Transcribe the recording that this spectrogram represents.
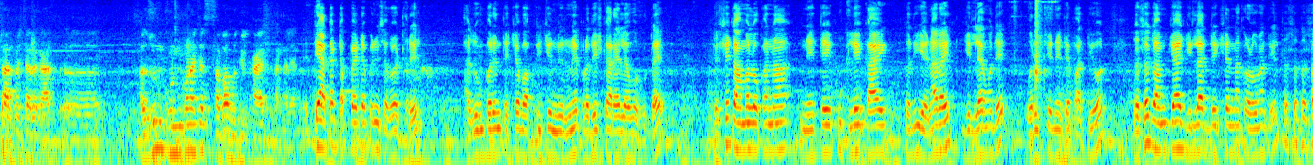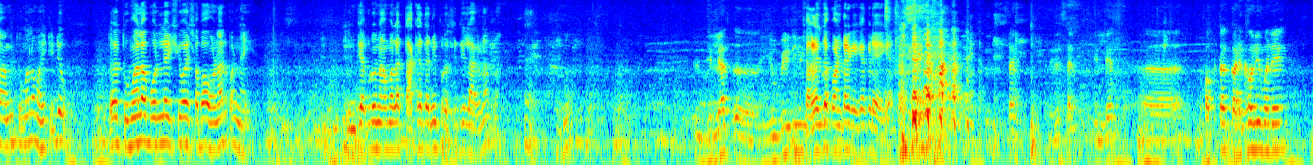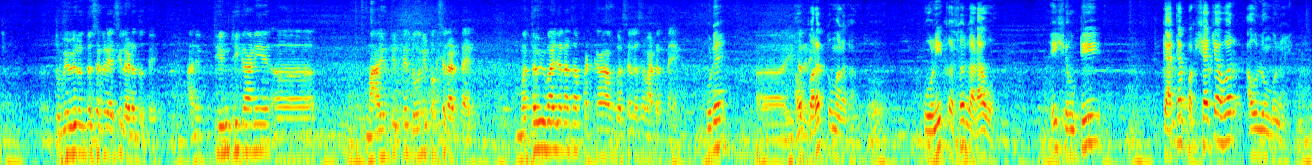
Star प्रचारक आहात अजून कोणकोणाच्या सभा होतील काय सांगायला? ते आता टप्प्याटप्प्याने सगळं ठरेल. अजूनपर्यंत त्याच्या बाबतीचे निर्णय प्रदेश कार्यालयावर होत आहे जसेच आम्हा लोकांना नेते कुठले काय कधी येणार आहेत जिल्ह्यामध्ये वरिष्ठ नेते पातळीवर. जसंच आमच्या जिल्हाध्यक्षांना कळवण्यात येईल तसं तसं आम्ही तुम्हाला माहिती देऊ. तर तुम्हाला बोलल्याशिवाय सभा होणार पण नाही. तुमच्याकडून आम्हाला ताकद आणि प्रसिद्धी लागणार ना? जिल्ह्यात युबीडी सगळ्यांचा कॉन्ट्रॅक्ट एकाकडे आहे का? साहेब जिल्ह्यात फक्त कणकवलीमध्ये तुम्ही विरुद्ध सगळे अशी लढत होते. आणि तीन ठिकाणी महायुतीतले दोन्ही पक्ष लढत आहेत मतविभाजनाचा फटका बसेल असं वाटत नाही. पुढे? अहो परत तुम्हाला सांगतो कोणी कसं लढावं हे शेवटी त्या त्या पक्षाच्यावर अवलंबून आहे.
